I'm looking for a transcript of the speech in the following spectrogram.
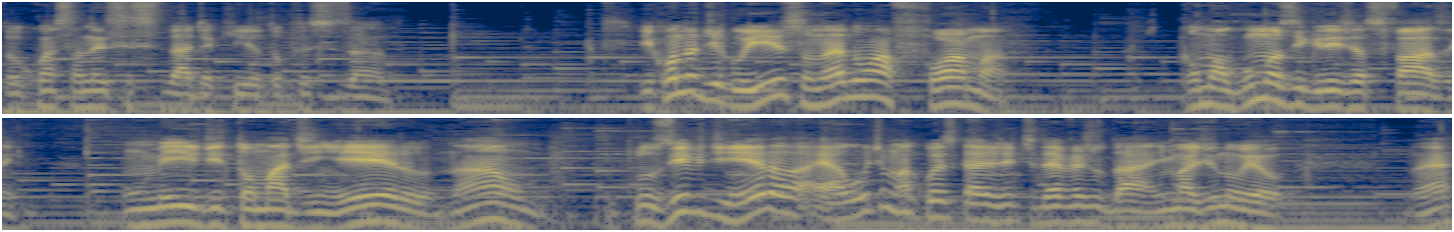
tô com essa necessidade aqui, eu tô precisando. E quando eu digo isso, não é de uma forma como algumas igrejas fazem, um meio de tomar dinheiro. Não, inclusive dinheiro é a última coisa que a gente deve ajudar, imagino eu, né?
